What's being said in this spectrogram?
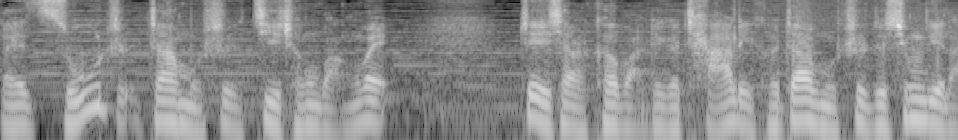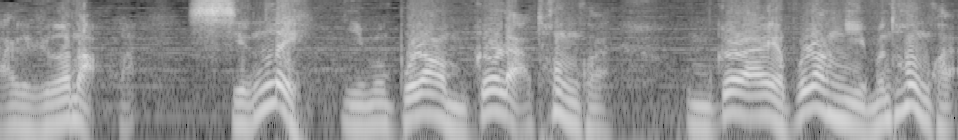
来阻止詹姆士继承王位。这下可把这个查理和詹姆士这兄弟俩给惹恼了。行嘞，你们不让我们哥俩痛快，我们哥俩也不让你们痛快。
